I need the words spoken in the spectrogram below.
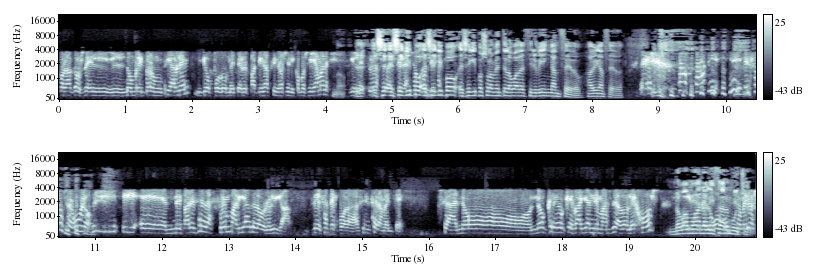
polacos del nombre impronunciable. Yo puedo meter el patinazo y no sé ni cómo se llaman. Y les- Eh, Ese, ese equipo, ese equipo, ese equipo solamente lo va a decir bien Gancedo, Javi Gancedo. Eso seguro. Y eh, me parecen las tres Marías de la Euroliga de esa temporada, sinceramente. O sea, no, no creo que vayan demasiado lejos. No vamos a analizar mucho. menos-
